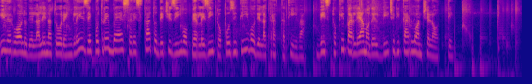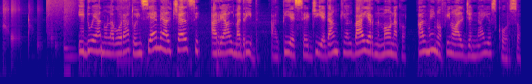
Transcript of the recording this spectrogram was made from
Il ruolo dell'allenatore inglese potrebbe essere stato decisivo per l'esito positivo della trattativa, visto che parliamo del vice di Carlo Ancelotti. I due hanno lavorato insieme al Chelsea, al Real Madrid, al PSG ed anche al Bayern Monaco, almeno fino al gennaio scorso,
